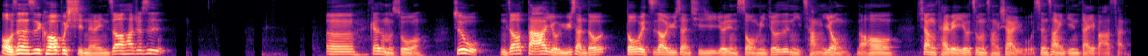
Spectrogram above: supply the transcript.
哦，我真的是快要不行了，你知道他就是，呃，该怎么说？就是我，你知道大家有雨伞都都会知道，雨伞其实有点寿命，就是你常用，然后像台北又这么常下雨，我身上一定带一把伞。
